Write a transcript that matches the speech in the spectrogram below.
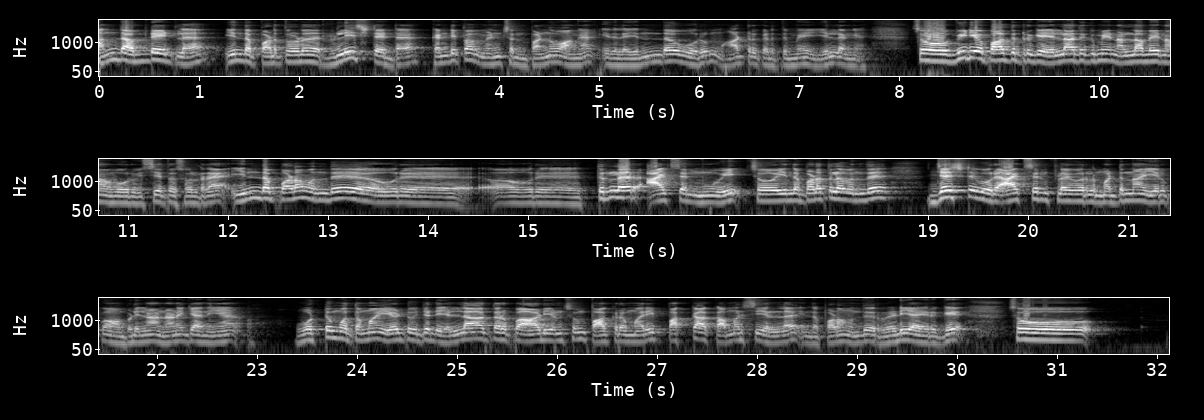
அந்த அப்டேட்டில் இந்த படத்தோட ரிலீஸ் டேட்டை கண்டிப்பாக மென்ஷன் பண்ணுவாங்க. இதில் எந்த ஒரு மாற்று கருத்துமே இல்லைங்க. ஸோ வீடியோ பார்த்துட்ருக்க எல்லாத்துக்குமே நல்லாவே நான் ஒரு விஷயத்த சொல்கிறேன் இந்த படம் வந்து ஒரு ஒரு த்ரில்லர் ஆக்ஷன் மூவி ஸோ இந்த படத்தில் வந்து ஜஸ்ட் ஒரு ஆக்ஷன் ஃப்ளேவரில் மட்டும்தான் இருக்கும் அப்படிலாம் நினைக்காதீங்க. ஒட்டு மொத்தமாக ஏ டு ஜெட் எல்லா தரப்பு ஆடியன்ஸும் பார்க்குற மாதிரி பக்கா கமர்ஷியலில் இந்த படம் வந்து ரெடி ஆகிருக்கு ஸோ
